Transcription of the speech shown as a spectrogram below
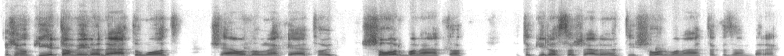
És akkor kiírtam végre a dátumot, és elmondom neked, hogy sorban álltak. Tehát a giroszos előtt is sorban álltak az emberek.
